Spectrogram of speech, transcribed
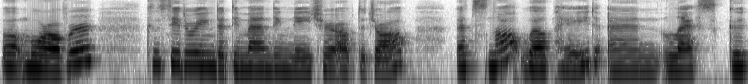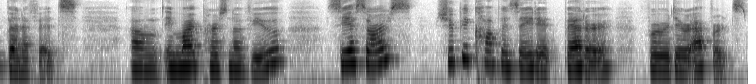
Well, moreover, considering the demanding nature of the job, it's not well paid and lacks good benefits. Um, in my personal view, CSRs should be compensated better for their efforts.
